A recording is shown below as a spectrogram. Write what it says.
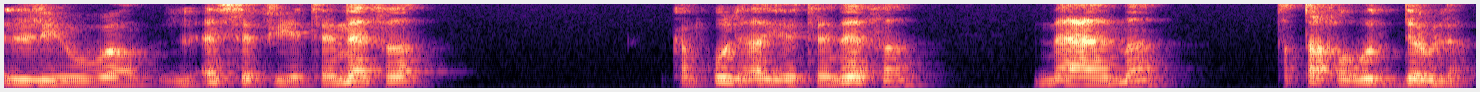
اللي هو للأسف يتنافى كنقولها يتنافى مع ما تطرحه الدولة.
